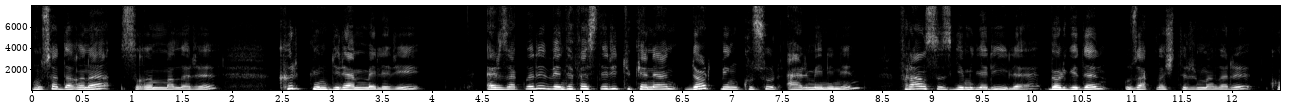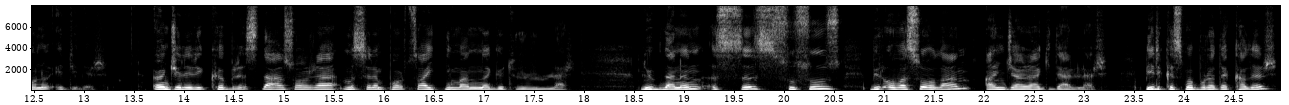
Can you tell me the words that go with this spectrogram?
Musa Dağı'na sığınmaları, 40 gün direnmeleri, erzakları ve nefesleri tükenen 4000 kusur Ermeninin Fransız gemileriyle bölgeden uzaklaştırılmaları konu edilir. Önceleri Kıbrıs, daha sonra Mısır'ın Port Said limanına götürülürler. Lübnan'ın ıssız, susuz bir ovası olan Ancar'a giderler. Bir kısmı burada kalır,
